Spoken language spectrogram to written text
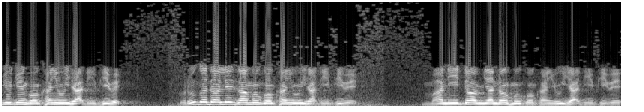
ပြုခြင်းကိုခံယူရသည်ဖြစ်၍ဂရုကတော်လိစ္ဆာမှုကိုခံယူရသည်ဖြစ်၍မာနိတော်မြတ်တော်မှုကိုခံယူရသည်ဖြစ်၍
